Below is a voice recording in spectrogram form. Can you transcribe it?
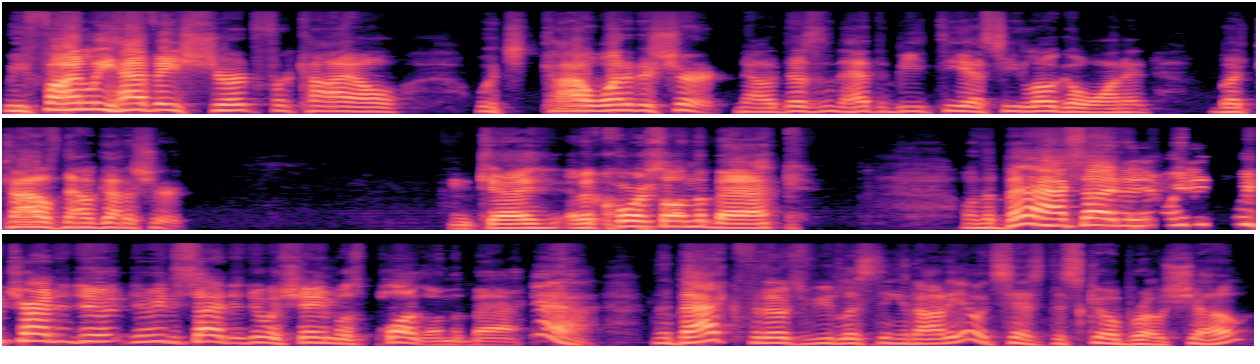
we finally have a shirt for Kyle, which Kyle wanted a shirt. Now it doesn't have the BTSC logo on it, but Kyle's now got a shirt. Okay, and of course on the back, On the we back, decided we we tried to do we decided to do a shameless plug on the back. yeah, the back, for those of you listening in audio, it says the Scobro Show.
